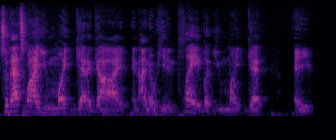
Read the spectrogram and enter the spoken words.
So that's why you might get a guy, and I know he didn't play, but you might get a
